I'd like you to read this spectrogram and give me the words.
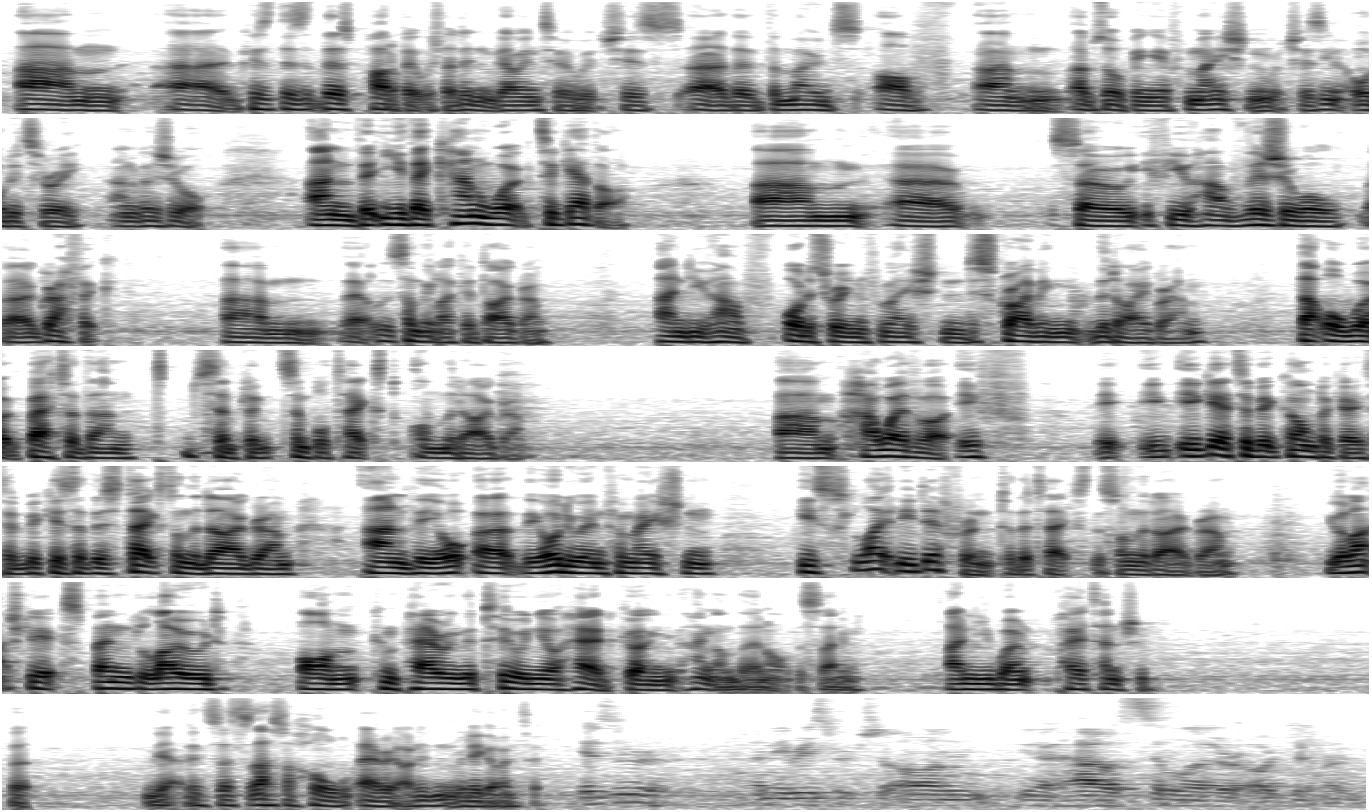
Because there's, there's part of it which I didn't go into, which is uh, the, the modes of um, absorbing information, which is you know, auditory and visual, and that you, they can work together. Um, uh, so if you have visual uh, graphic, um, uh, something like a diagram, and you have auditory information describing the diagram, that will work better than simply, simple text on the diagram. Um, however, if it, it gets a bit complicated because of this text on the diagram and the, uh, the audio information is slightly different to the text that's on the diagram, you'll actually expend load on comparing the two in your head, going, hang on, they're not the same, and you won't pay attention. But yeah, that's, a whole area I didn't really go into. Is there any research on you know how similar or different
